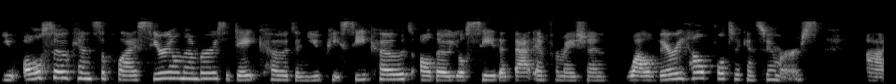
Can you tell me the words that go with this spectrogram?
You also can supply serial numbers, date codes, and UPC codes, although you'll see that that information, while very helpful to consumers, uh,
